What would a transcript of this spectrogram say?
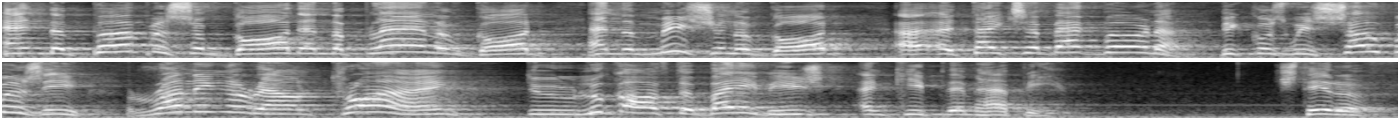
And the purpose of God and the plan of God and the mission of God uh, takes a back burner because we're so busy running around trying to look after babies and keep them happy. Instead of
